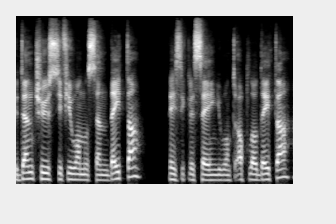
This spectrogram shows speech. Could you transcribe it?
You then choose if you want to send data, basically saying you want to upload data.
